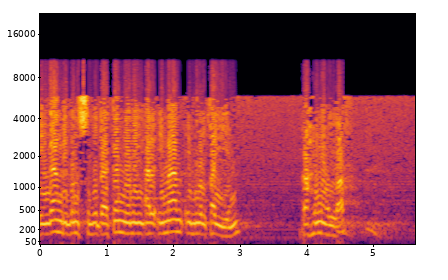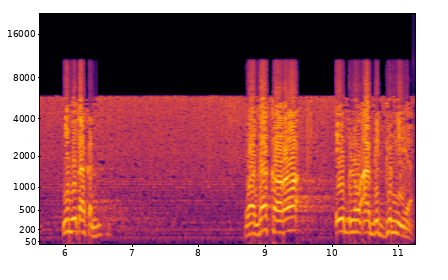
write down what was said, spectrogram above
ingkang dipun sebutaken dening Al Imam Ibnul Qayyim rahimahullah nyebutaken وذكر ابن أبي الدنيا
